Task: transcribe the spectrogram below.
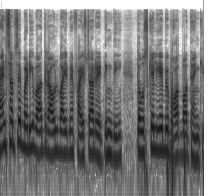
एंड सबसे बड़ी बात राहुल भाई ने फाइव स्टार रेटिंग दी तो उसके लिए भी बहुत बहुत थैंक यू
